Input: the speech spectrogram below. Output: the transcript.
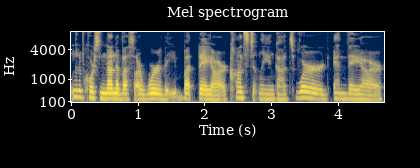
and of course none of us are worthy, but they are constantly in God's word and they are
